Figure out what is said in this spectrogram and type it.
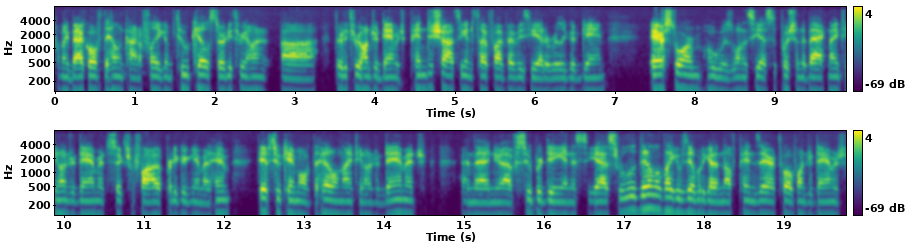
coming back off the hill and kind of flag him, two kills, 3,300 uh, 3,300 damage, pinned his shots against Type 5 heavies. He had a really good game. Airstorm, who was one of the CSs pushing the back, 1900 damage, six for five, pretty good game at him. Dips, who came off the hill, 1900 damage. And then you have Super D and his CS. Didn't look like he was able to get enough pins there, 1200 damage.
